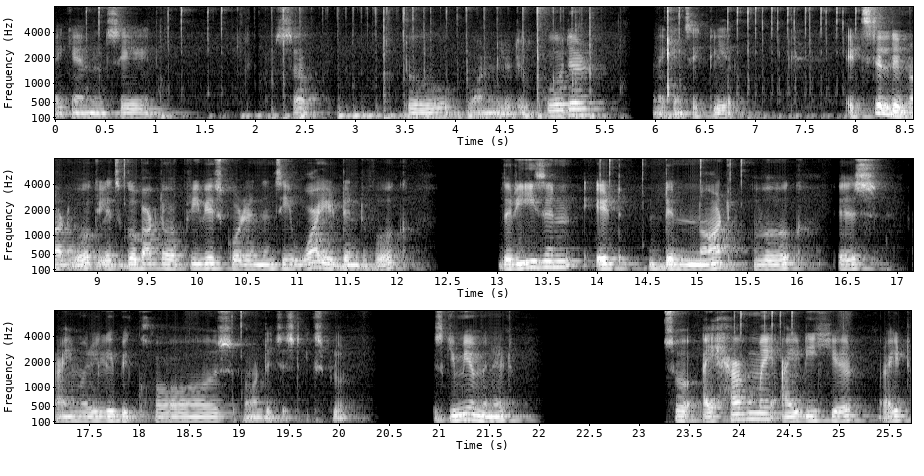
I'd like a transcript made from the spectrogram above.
I can say sub to one little coder and i can say clear. It still did not work. Let's go back to our previous code and then see why it didn't work. The reason it did not work is primarily because I want to just explore. Just give me a minute so I have my ID here right?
